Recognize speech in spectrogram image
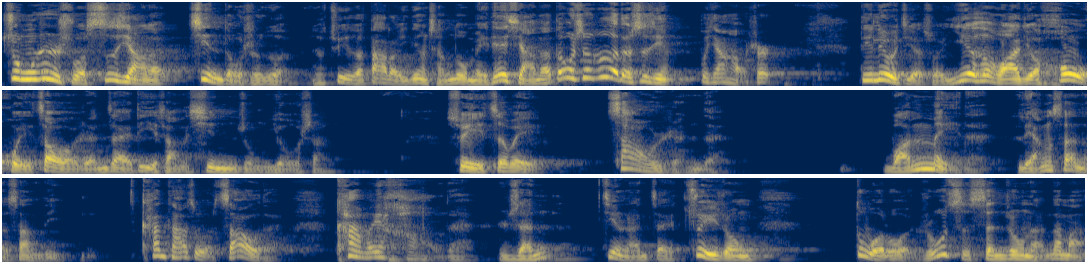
终日所思想的尽都是恶，罪恶大到一定程度，每天想的都是恶的事情，不想好事第六节说，耶和华就后悔造人在地上，心中忧伤。所以这位造人的完美的良善的上帝，看他所造的看为好的人，竟然在最终堕落如此深重呢？那么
